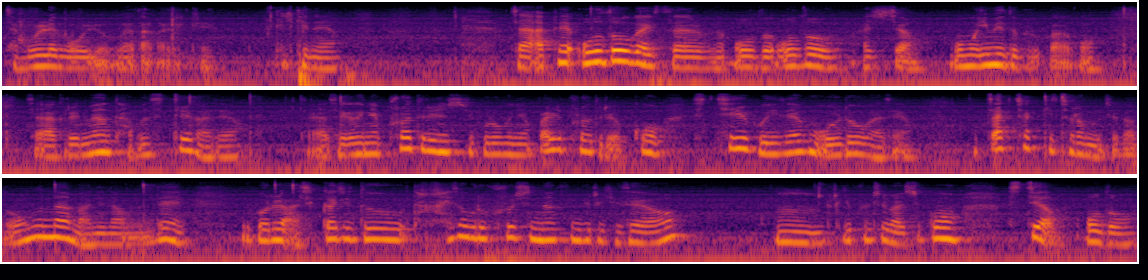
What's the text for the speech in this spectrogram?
자, 몰래 먹으려고 하다가 이렇게 들키네요. 자, 앞에 although가 있어요, 여러분. although, although 아시죠? 뭐뭐임에도 불구하고. 자, 그러면 답은 still 가세요. 자, 제가 그냥 풀어드리는 식으로 그냥 빨리 풀어드렸고, still 보이세요? 그럼 although 가세요. 짝찾기처럼 문제가 너무나 많이 나오는데, 이거를 아직까지도 다 해석으로 풀으시는 학생들이 계세요. 음, 그렇게 풀지 마시고 still, although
